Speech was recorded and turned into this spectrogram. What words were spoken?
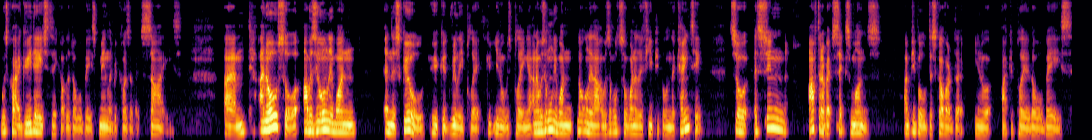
was quite a good age to take up the double bass, mainly because of its size. Um, and also, I was the only one in the school who could really play, you know, was playing it. And I was only one, not only that, I was also one of the few people in the county. So as soon after about six months, and people discovered that, you know, I could play the double bass,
